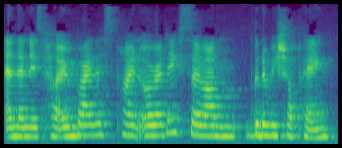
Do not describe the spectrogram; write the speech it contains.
and then is home by this point already. So I'm gonna be shopping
